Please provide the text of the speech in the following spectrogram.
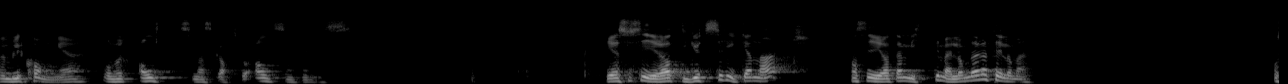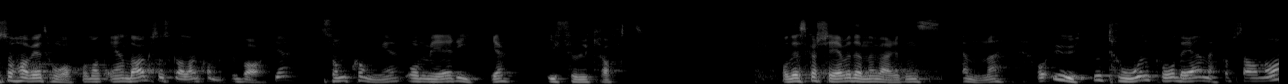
men bli konge over alt som er skapt, og alt som finnes. Jesus sier at Guds rike er nært. Han sier at det er midt imellom dere, til og med. Og så har vi et håp om at en dag så skal han komme tilbake som konge og med rike i full kraft. Og det skal skje ved denne verdens ende. Og uten troen på det jeg nettopp sa nå,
